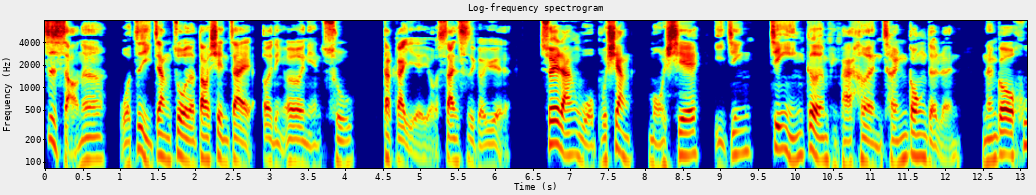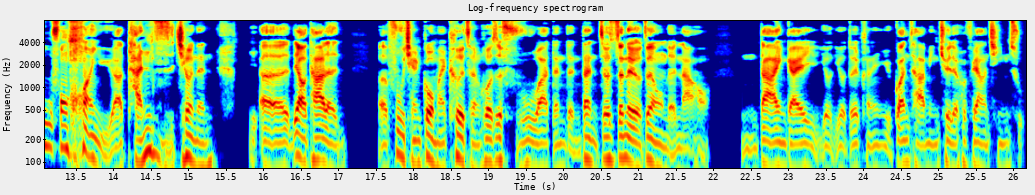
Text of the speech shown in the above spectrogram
至少呢。我自己这样做的，到现在二零二二年初，大概也有三四个月了。虽然我不像某些已经经营个人品牌很成功的人，能够呼风唤雨啊，弹指就能呃要他人呃付钱购买课程或是服务啊等等，但就真的有这种人啦吼。嗯，大家应该有有的可能有观察明确的会非常清楚，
